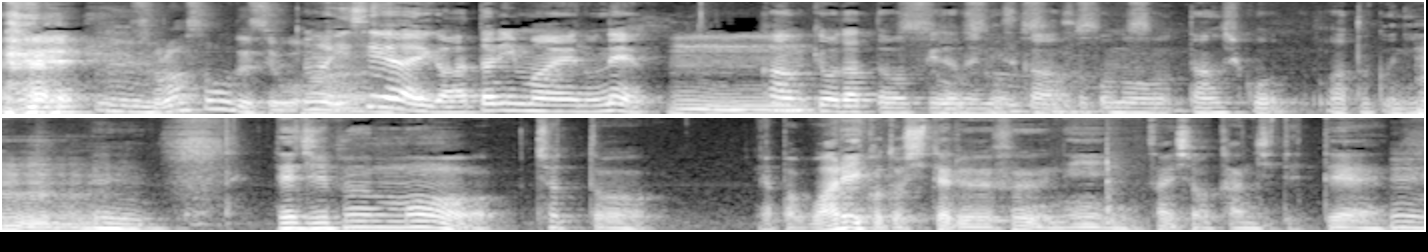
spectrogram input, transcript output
ね。うん。そりゃそうですよ。だから異性愛が当たり前のねうん環境だったわけじゃないですか。そこの男子校は特に。うんうんうん。うん。で自分もちょっとやっぱ悪いことしてる風に最初は感じてて、うん。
